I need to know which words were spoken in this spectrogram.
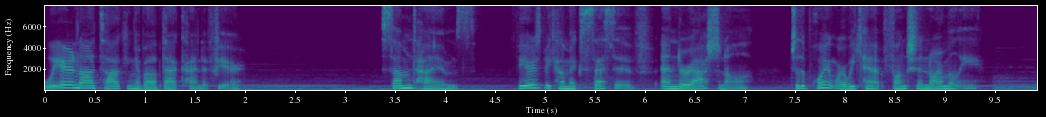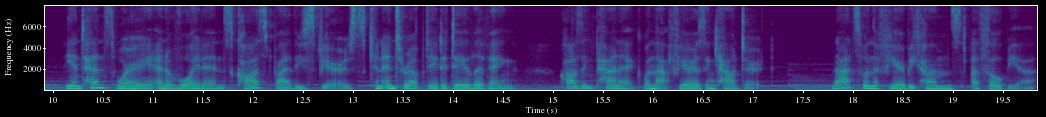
We're not talking about that kind of fear. Sometimes, fears become excessive and irrational to the point where we can't function normally. The intense worry and avoidance caused by these fears can interrupt day-to-day -day living, causing panic when that fear is encountered. That's when the fear becomes a phobia.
